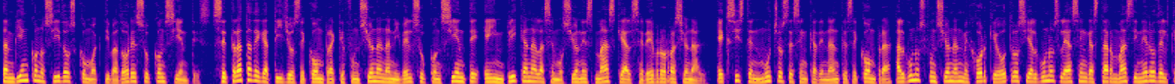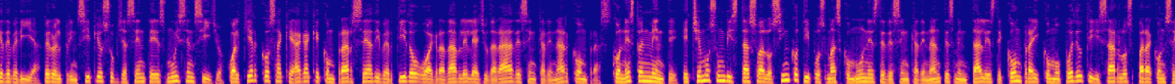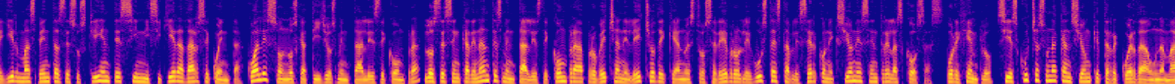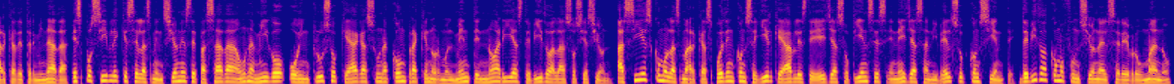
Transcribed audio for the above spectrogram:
también conocidos como activadores subconscientes. Se trata de gatillos de compra que funcionan a nivel subconsciente e implican a las emociones más que al cerebro racional. Existen muchos desencadenantes de compra, algunos funcionan mejor que otros y algunos le hacen gastar más dinero del que debería, pero el principio subyacente es muy sencillo. Cualquier cosa que haga que comprar sea divertido o agradable le ayudará a desencadenar compras. Con esto en mente, echemos un vistazo a los cinco tipos más comunes de desencadenantes mentales de compra y cómo puede utilizarlos para conseguir más ventas de sus clientes sin ni siquiera darse cuenta. ¿Cuáles son los gatillos mentales de compra? Los desencadenantes mentales de compra aprovechan el hecho de que a nuestro cerebro le gusta establecer conexiones entre las cosas. Por ejemplo, si escuchas una canción que te recuerda a una marca determinada, es posible que se las menciones de pasada a un amigo o incluso que hagas una compra que normalmente no harías debido a la asociación. Así es como las marcas pueden conseguir que hables de ellas o pienses en ellas a nivel subconsciente. Debido a cómo funciona el cerebro humano,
